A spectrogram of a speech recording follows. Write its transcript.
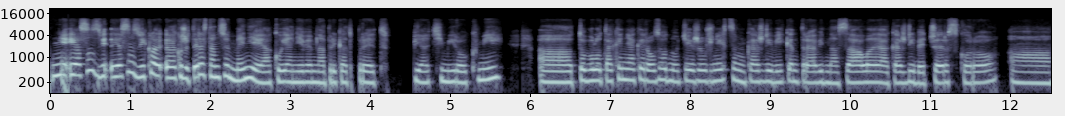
Nie, ja, som zvy, ja som zvykla, akože teraz tancujem menej, ako ja neviem, napríklad pred 5 rokmi, a to bolo také nejaké rozhodnutie, že už nechcem každý víkend tráviť na sále a každý večer skoro. A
